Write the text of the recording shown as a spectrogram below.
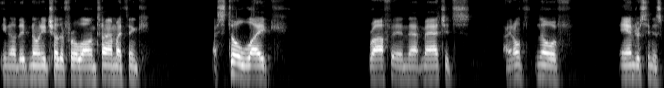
you know they've known each other for a long time, I think I still like Rafa in that match. It's I don't know if Anderson is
